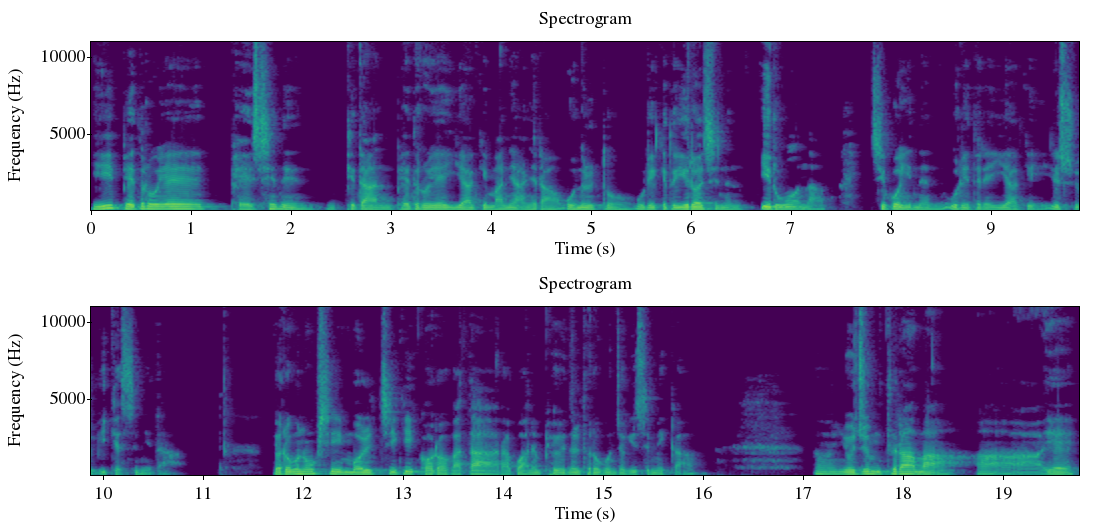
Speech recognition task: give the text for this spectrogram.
이 베드로의 배신은 비단 베드로의 이야기만이 아니라 오늘도 우리에게도 이뤄지는 이루어지고 있는 우리들의 이야기일 수 있겠습니다. 여러분 혹시 멀찍이 걸어가다라고 하는 표현을 들어본 적 있습니까? 어, 요즘 드라마의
